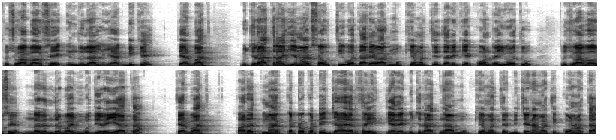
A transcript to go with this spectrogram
તો જવાબ આવશે ઇન્દુલાલ યાજ્ઞિકે. ત્યારબાદ ગુજરાત રાજ્યમાં સૌથી વધારે વાર મુખ્યમંત્રી તરીકે કોણ રહ્યું હતું? તો જવાબ આવશે નરેન્દ્રભાઈ મોદી રહ્યા હતા. ત્યારબાદ ભારતમાં કટોકટી જાહેર થઈ ત્યારે ગુજરાતના મુખ્યમંત્રી નીચેનામાંથી કોણ હતા?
